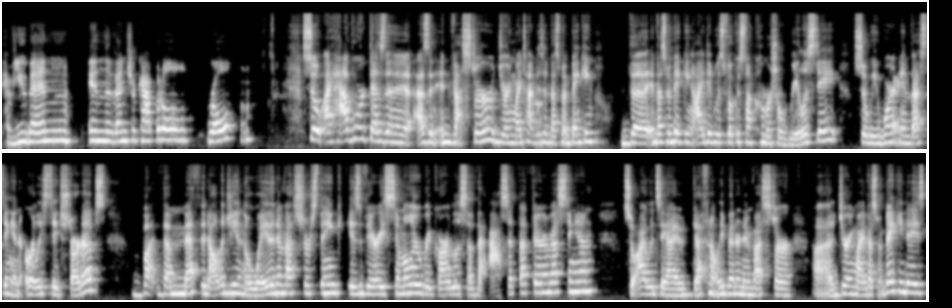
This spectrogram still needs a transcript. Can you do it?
have you been in the venture capital role? So I have worked as a as an investor during my time as investment banking. The investment banking I did was focused on commercial real estate. So we weren't investing in early stage startups, but the methodology and the way that investors think is very similar regardless of the asset that they're investing in. So I would say I've definitely been an investor uh, during my investment banking days.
